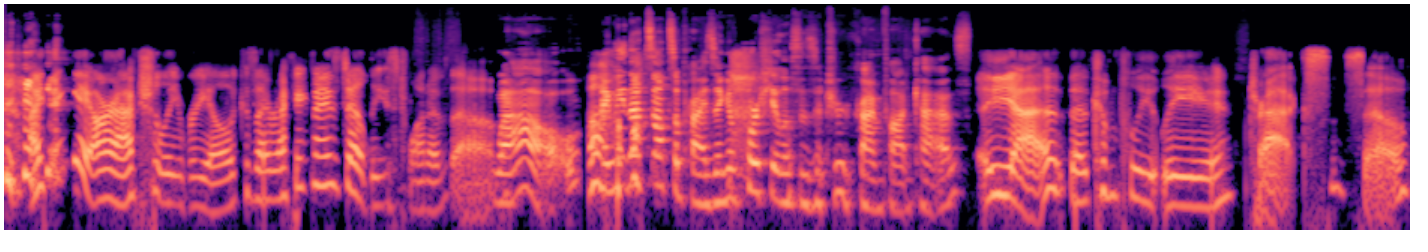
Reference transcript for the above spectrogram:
I think they are actually real because I recognized at least one of them. Wow. I mean, that's not surprising. Of course, she listens to true crime podcasts. Yeah, that completely tracks. So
